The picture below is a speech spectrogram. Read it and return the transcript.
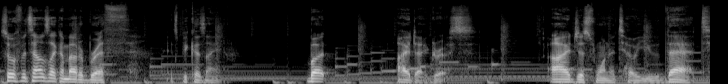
So if it sounds like I'm out of breath, it's because I am. But I digress. I just want to tell you that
